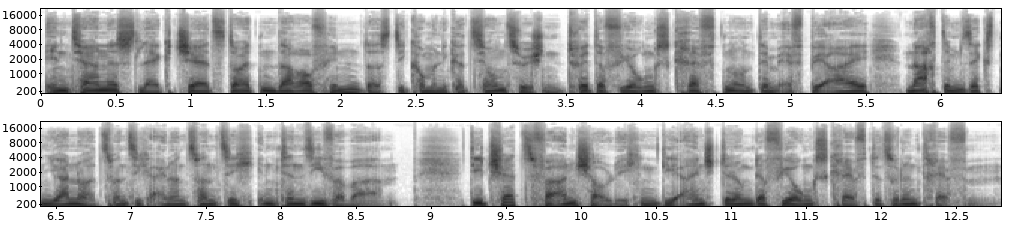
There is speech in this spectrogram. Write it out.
Interne Slack-Chats deuten darauf hin, dass die Kommunikation zwischen Twitter-Führungskräften und dem FBI nach dem 6. Januar 2021 intensiver war. Die Chats veranschaulichen die Einstellung der Führungskräfte zu den Treffen.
